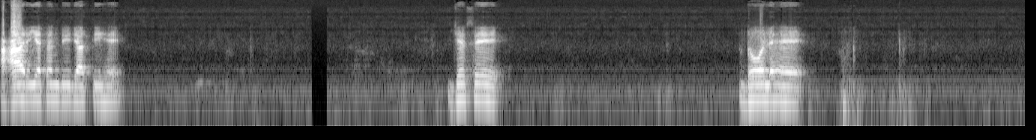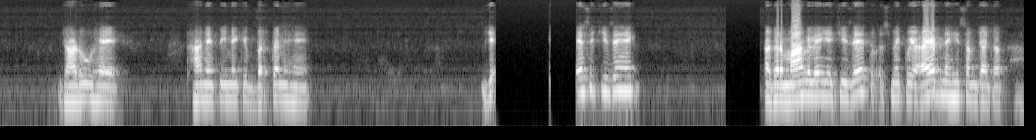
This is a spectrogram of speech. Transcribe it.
عاریتن دی جاتی ہے۔ جیسے ڈول ہے، جھاڑو ہے، کھانے پینے کے برتن ہیں۔ یہ ایسی چیزیں ہیں، اگر مانگ لیں یہ چیزیں، تو اس میں کوئی عیب نہیں سمجھا جاتا۔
